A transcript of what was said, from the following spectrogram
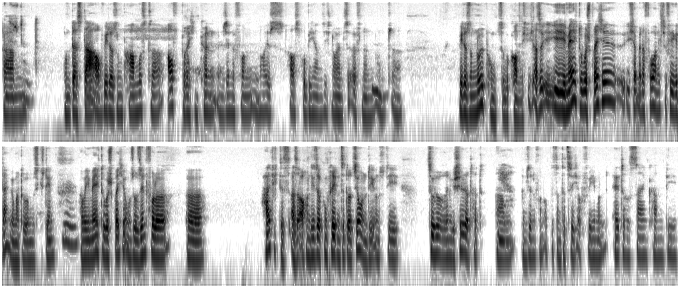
Ähm, und dass da auch wieder so ein paar Muster aufbrechen können im Sinne von Neues ausprobieren, sich Neuem zu öffnen mhm. und äh, wieder so einen Nullpunkt zu bekommen. Ich, also je mehr ich darüber spreche, ich habe mir davor nicht so viel Gedanken gemacht darüber, muss ich gestehen, mhm. aber je mehr ich darüber spreche, umso sinnvoller äh, halte ich das. Also auch in dieser konkreten Situation, die uns die Zuhörerin geschildert hat, ähm, ja. im Sinne von, ob es dann tatsächlich auch für jemand Älteres sein kann, die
